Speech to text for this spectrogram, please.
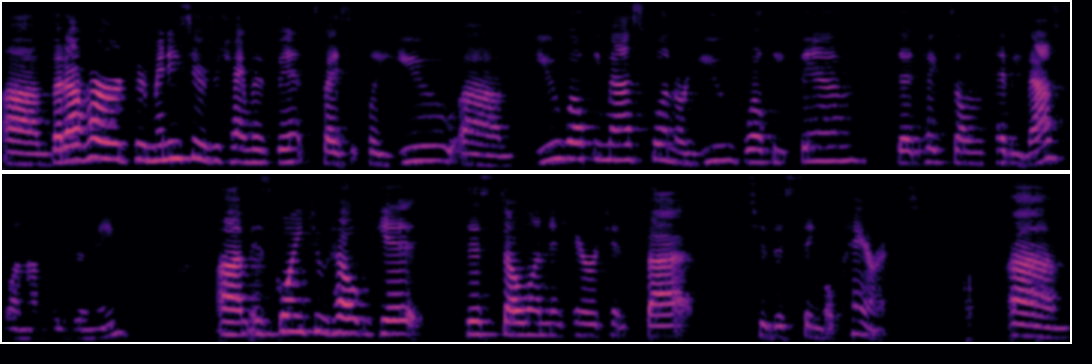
Um, but I heard through many series of chain events, basically you, um, you wealthy masculine or you wealthy femme that takes on heavy masculine, I'm presuming, um, is going to help get this stolen inheritance back to this single parent. Um,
